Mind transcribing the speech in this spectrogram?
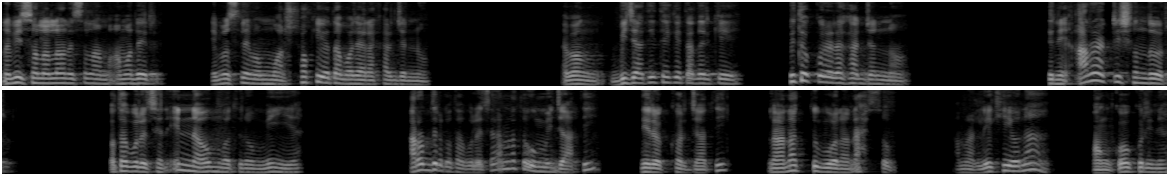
নবী সাল্লা সাল্লাম আমাদের এই মুসলিম উম্মার স্বকীয়তা বজায় রাখার জন্য এবং বিজাতি থেকে তাদেরকে পৃথক করে রাখার জন্য তিনি আরও একটি সুন্দর কথা বলেছেন, ইন্না উম্মতুন উম্মিয়া। আরবদের কথা বলেছেন, আমরা তো উম্মি জাতি, নিরক্ষর জাতি। লানাক্তুবলা নাহসব। আমরা লিখিও না, অঙ্কও করি না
